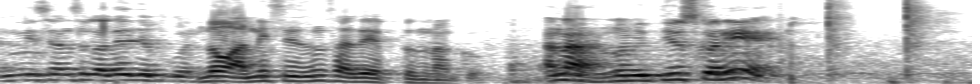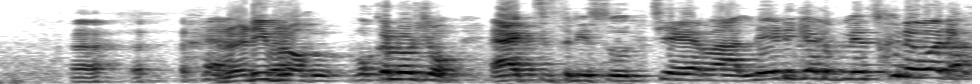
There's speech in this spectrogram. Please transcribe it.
అన్ని సెన్సులు అదే చెప్పుకోండి నో అన్ని సీజన్స్ అదే చెప్తుంది నాకు. అన్న నువ్వు ఇది తీసుకొని రెడీ బ్రో ఒక నిమిషం యాక్సెసరీస్ చీర లేడీ గడ్డ వేసుకునే వాడికి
